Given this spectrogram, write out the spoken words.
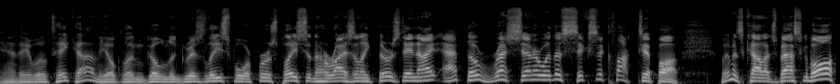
And they will take on the Oakland Golden Grizzlies for first place in the Horizon League Thursday night at the Resch Center with a 6 o'clock tip-off. Women's college basketball,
